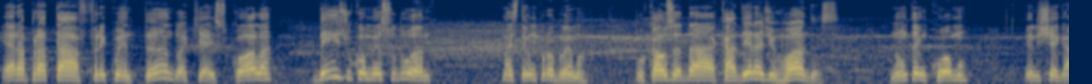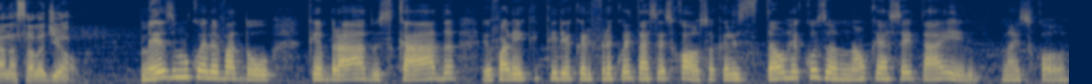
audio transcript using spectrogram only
Era para estar frequentando aqui a escola desde o começo do ano, mas tem um problema. Por causa da cadeira de rodas, não tem como ele chegar na sala de aula. Mesmo com o elevador quebrado, escada, eu falei que queria que ele frequentasse a escola, só que eles estão recusando, não quer aceitar ele na escola.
